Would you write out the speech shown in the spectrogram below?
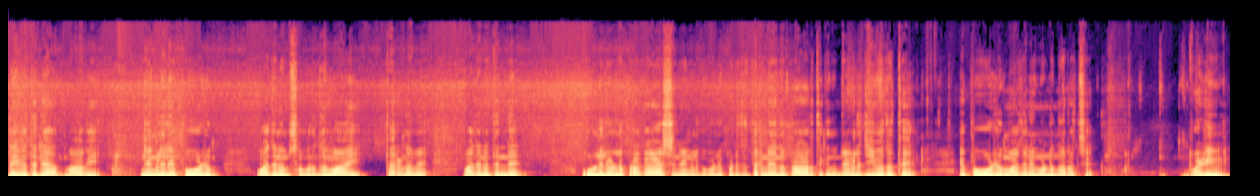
ദൈവത്തിന്റെ ആത്മാവേ ഞങ്ങളിലെപ്പോഴും വചനം സമൃദ്ധമായി തരണമേ. വചനത്തിന്റെ ഉള്ളിലുള്ള പ്രകാശം ഞങ്ങൾക്ക് വെളിപ്പെടുത്തി എന്ന് പ്രാർത്ഥിക്കുന്നു. ഞങ്ങളുടെ ജീവിതത്തെ എപ്പോഴും വചനം കൊണ്ട് നിറച്ച് വഴി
